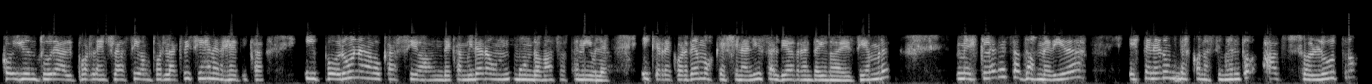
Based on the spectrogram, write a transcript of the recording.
coyuntural, por la inflación, por la crisis energética y por una vocación de caminar a un mundo más sostenible y que recordemos que finaliza el día 31 de diciembre, mezclar esas dos medidas es tener un desconocimiento absoluto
